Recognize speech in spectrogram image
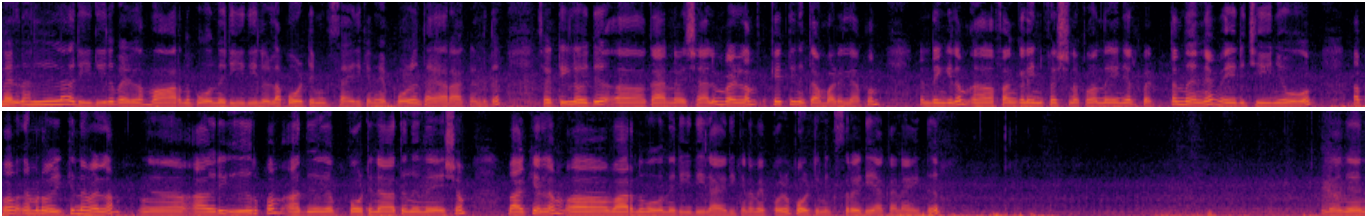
നല്ല രീതിയിൽ വെള്ളം വാർന്നു പോകുന്ന രീതിയിലുള്ള പോട്ടി മിക്സ് ആയിരിക്കണം എപ്പോഴും തയ്യാറാക്കേണ്ടത്. ചട്ടിയിൽ ഒരു കാരണവശാലും വെള്ളം കെട്ടി നിൽക്കാൻ പാടില്ല. അപ്പം എന്തെങ്കിലും ഫംഗൽ ഇൻഫെക്ഷനൊക്കെ വന്നു കഴിഞ്ഞാൽ പെട്ടെന്ന് തന്നെ വേര് ചീഞ്ഞു പോകും. അപ്പോൾ നമ്മൾ ഒഴിക്കുന്ന വെള്ളം ആ ഒരു ഈർപ്പം അത് പോട്ടിനകത്ത് നിന്ന ശേഷം ബാക്കിയെല്ലാം വാർന്നു പോകുന്ന രീതിയിലായിരിക്കണം എപ്പോഴും പോട്ടി മിക്സ് റെഡിയാക്കാനായിട്ട്. ഞാൻ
